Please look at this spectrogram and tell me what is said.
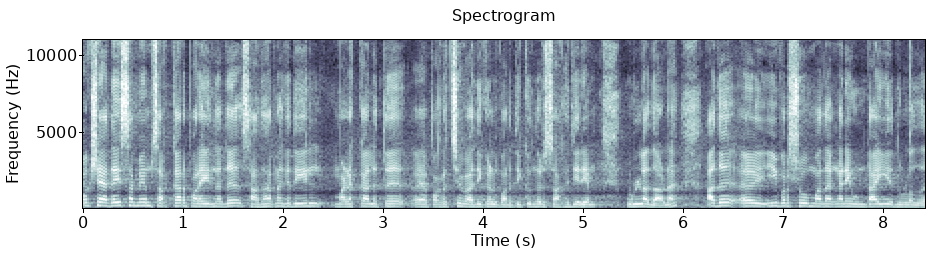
പക്ഷേ അതേസമയം സർക്കാർ പറയുന്നത് സാധാരണഗതിയിൽ മഴക്കാലത്ത് പകർച്ചവ്യാധികൾ വർദ്ധിക്കുന്ന ഒരു സാഹചര്യം ഉള്ളതാണ്. അത് ഈ വർഷവും അതങ്ങനെ ഉണ്ടായി എന്നുള്ളത്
